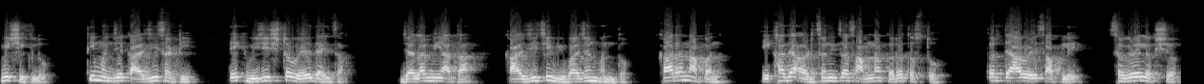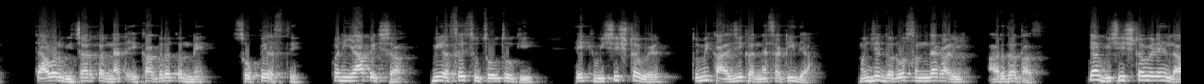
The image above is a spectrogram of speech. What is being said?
मी शिकलो. ती म्हणजे काळजीसाठी एक विशिष्ट वेळ द्यायचा ज्याला मी आता काळजीचे विभाजन म्हणतो. कारण आपण एखाद्या अडचणीचा सामना करत असतो तर त्यावेळेस आपले सगळे लक्ष त्यावर विचार करण्यात एकाग्र करणे सोपे असते. पण यापेक्षा मी असे सुचवतो की एक विशिष्ट वेळ तुम्ही काळजी करण्यासाठी द्या. म्हणजे दररोज संध्याकाळी अर्धा तास. या विशिष्ट वेळेला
